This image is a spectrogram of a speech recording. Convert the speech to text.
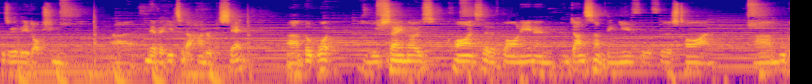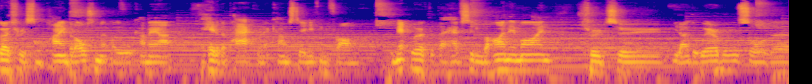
because uh, early adoption never hits at 100%. Uh, but what we've seen those clients that have gone in and, and done something new for the first time um, will go through some pain, but ultimately will come out ahead of the pack when it comes to anything from the network that they have sitting behind their mine through to you know the wearables or the,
